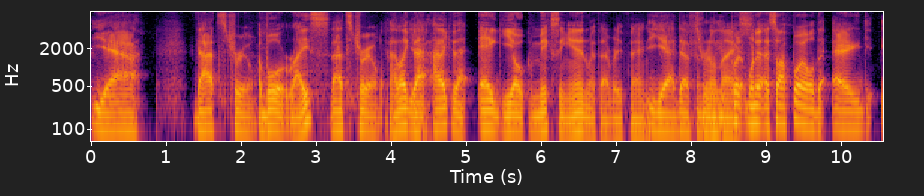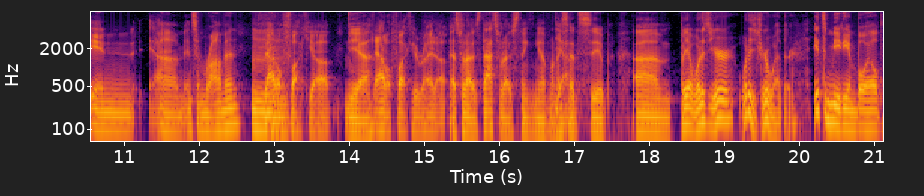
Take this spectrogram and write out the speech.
Yeah, that's true. a bowl of rice. That's true. I like that. I like that egg yolk mixing in with everything. Yeah, definitely. real nice. Put one a soft boiled egg in um in some ramen. That'll fuck you up. Yeah, That'll fuck you right up. that's what I was. That's what I was thinking of when I said soup. Um, but yeah, what is your what is your wether? It's medium boiled.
